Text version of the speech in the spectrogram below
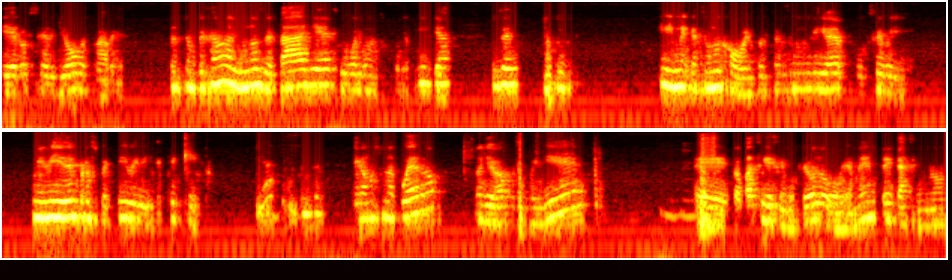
quiero ser yo otra vez. Entonces empezaron algunos detalles, hubo algunas cosillas, entonces, y me casé muy joven, entonces un día puse mi, mi vida en perspectiva y dije, ¿qué quiero? Y ya, entonces llegamos a un acuerdo, nos llevamos muy bien, eh, papá sigue siendo geólogo, obviamente, casi no,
